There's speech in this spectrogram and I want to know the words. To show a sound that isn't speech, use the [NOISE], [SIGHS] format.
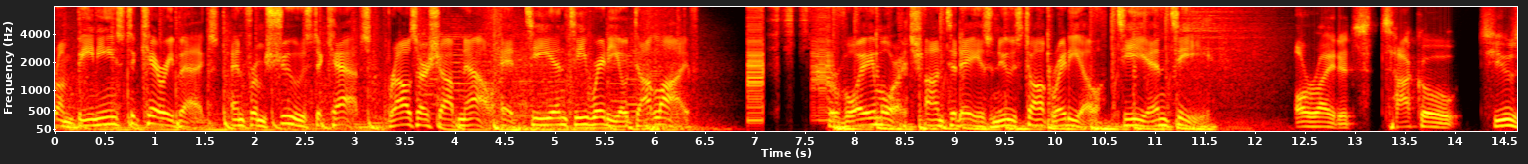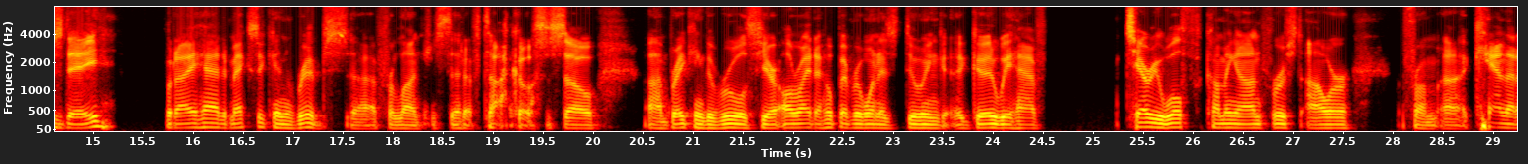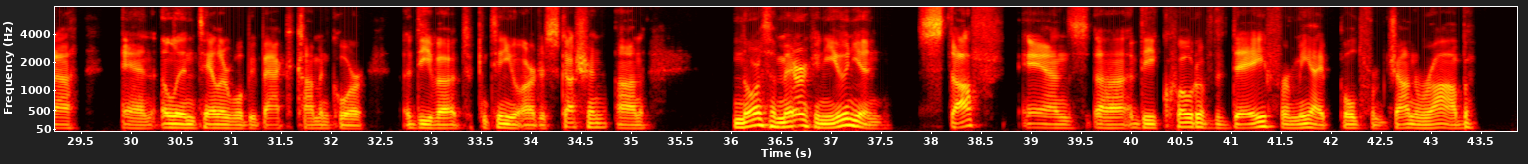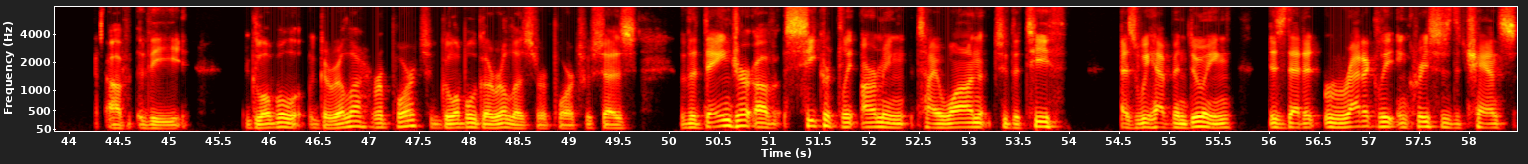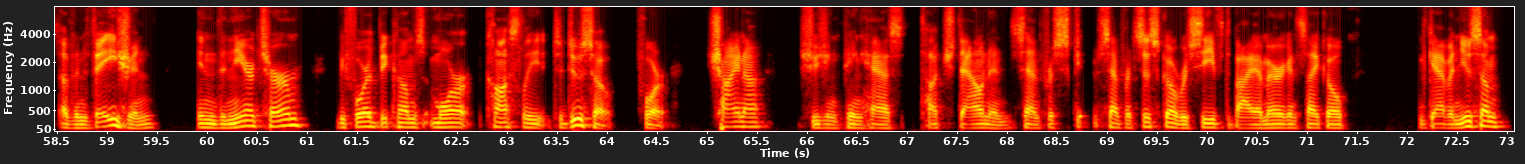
From beanies to carry bags, and from shoes to caps, browse our shop now at tntradio.live. Hrvoje Morić on today's News Talk Radio, TNT. All right, it's Taco Tuesday, but I had Mexican ribs uh, for lunch instead of tacos. So I'm breaking the rules here. All right, I hope everyone is doing uh, good. We have Terry Wolfe coming on first hour from uh, Canada, and Lynn Taylor will be back, Common Core Diva, to continue our discussion on North American Union stuff. And uh, the quote of the day for me, I pulled from John Robb of the Global Guerrilla Report, Global Guerrillas Report, who says the danger of secretly arming Taiwan to the teeth, as we have been doing, is that it radically increases the chance of invasion in the near term before it becomes more costly to do so for China. Xi Jinping has touched down in San, Frisco, San Francisco, received by American psycho Gavin Newsom.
